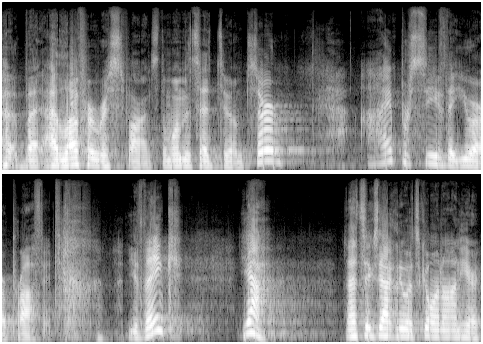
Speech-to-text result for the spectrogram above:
But I love her response. The woman said to him, Sir, I perceive that you are a prophet. you think? Yeah, that's exactly what's going on here.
